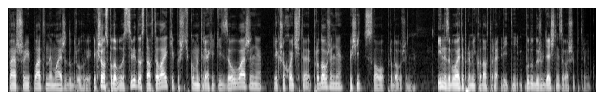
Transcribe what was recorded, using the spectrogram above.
першої платини майже до другої. Якщо вам сподобалось це відео, ставте лайки, пишіть в коментарях якісь зауваження. Якщо хочете продовження, пишіть слово продовження. І не забувайте про мій код автора літній. Буду дуже вдячний за вашу підтримку.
